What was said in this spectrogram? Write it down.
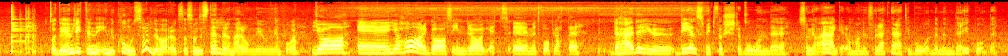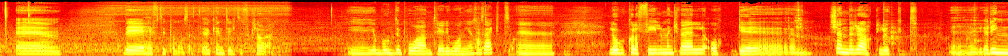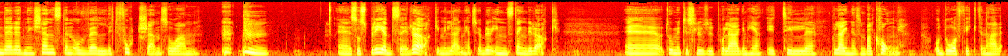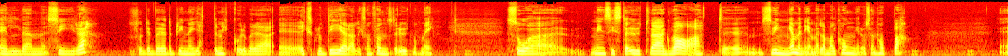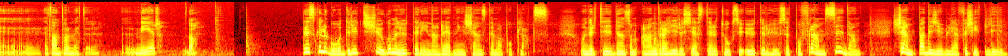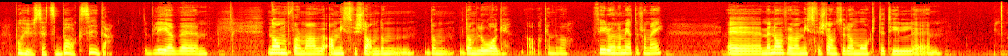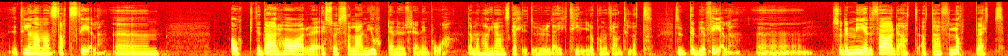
Och det är en liten induktionshelg du har också som du ställer den här Omni-ugnen på. Ja, eh, jag har gas indraget eh, med två plattor. Det här är ju dels mitt första boende som jag äger, om man nu får räkna det här till boende, men det är ju ett boende. Eh, det är häftigt på något sätt, jag kan inte riktigt förklara. Eh, jag bodde på tredje våningen som sagt. Eh, låg och kollade film en kväll och eh, kände röklukt. Eh, jag ringde räddningstjänsten och väldigt fort sen så um, eh, så spred sig rök i min lägenhet så jag blev instängd i rök. Eh, tog mig till slut ut på, lägenhet, till, eh, på lägenhetens balkong. Och då fick den här elden syre. Så det började brinna jättemycket och det började eh, explodera liksom, fönster ut mot mig. Så eh, min sista utväg var att eh, svinga mig ner mellan balkonger och sen hoppa. Eh, ett antal meter eh, ner då. Det skulle gå drygt 20 minuter innan räddningstjänsten var på plats. Under tiden som andra hyresgäster tog sig ut ur huset på framsidan kämpade Julia för sitt liv på husets baksida. Det blev eh, någon form av, av missförstånd. De, de, de låg, ja vad kan det vara, 400 meter från mig. Eh, med någon form av missförstånd så de åkte till, eh, till en annan stadsdel. Eh, och det där har SOS Alarm gjort en utredning på. Där man har granskat lite hur det där gick till och kommit fram till att det, det blev fel. Eh, så det medförde att, att det här förloppet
